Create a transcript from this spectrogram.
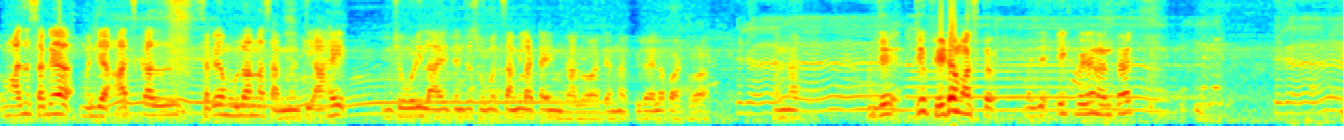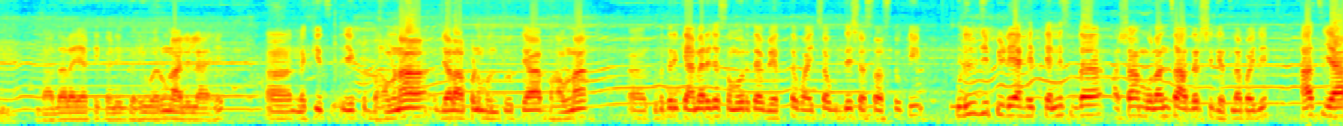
तर माझं सगळ्या म्हणजे आजकाल सगळ्या मुलांना सांगणं की आहे तुमचे वडील आहे त्यांच्यासोबत चांगला टाईम घालवा त्यांना फिरायला पाठवा. त्यांना म्हणजे जे फ्रीडम असतं म्हणजे एक वेळेनंतर दादाला या ठिकाणी घरी वरून आलेला आहे. नक्कीच एक भावना ज्याला आपण म्हणतो त्या भावना कुठेतरी कॅमेऱ्याच्या समोर त्या व्यक्त व्हायचा उद्देश असा असतो की पुढील जी पिढी आहेत त्यांनी सुद्धा अशा मुलांचा आदर्श घेतला पाहिजे. हाच या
